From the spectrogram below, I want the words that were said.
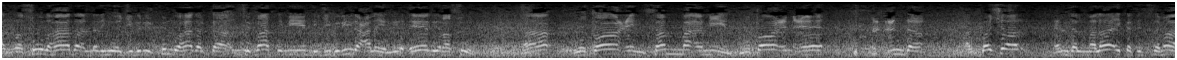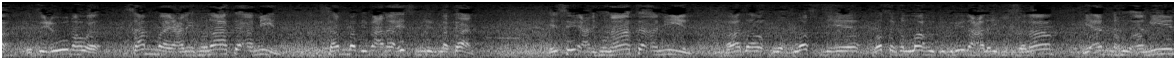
الرسول هذا الذي هو جبريل كل هذا صفات لمين؟ لجبريل عليه إيه؟ لرسول. ها؟ مطاع ثم أمين. مطاع عند البشر عند الملائكة في السماء يطيعونه. ثم يعني هناك أمين. ثم بمعنى اسم للمكان. اسم يعني هناك أمين. هذا وصف إيه؟ وصف الله جبريل عليه السلام بأنه أمين.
